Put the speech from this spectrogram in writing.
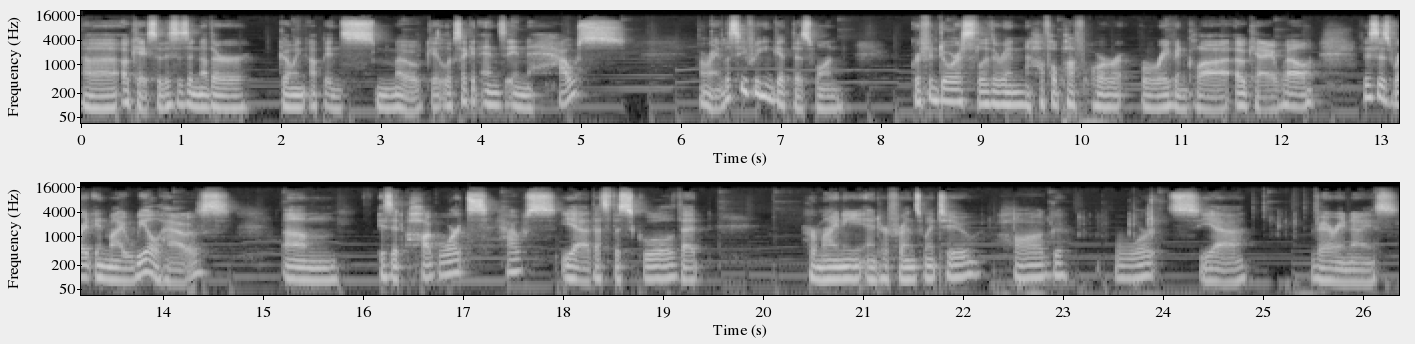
Uh, okay, so this is another going up in smoke. It looks like it ends in house. All right, let's see if we can get this one. Gryffindor, Slytherin, Hufflepuff, or Ravenclaw. Okay, well, this is right in my wheelhouse. Um, is it Hogwarts House? Yeah, that's the school that Hermione and her friends went to. Hogwarts, yeah. Very nice.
